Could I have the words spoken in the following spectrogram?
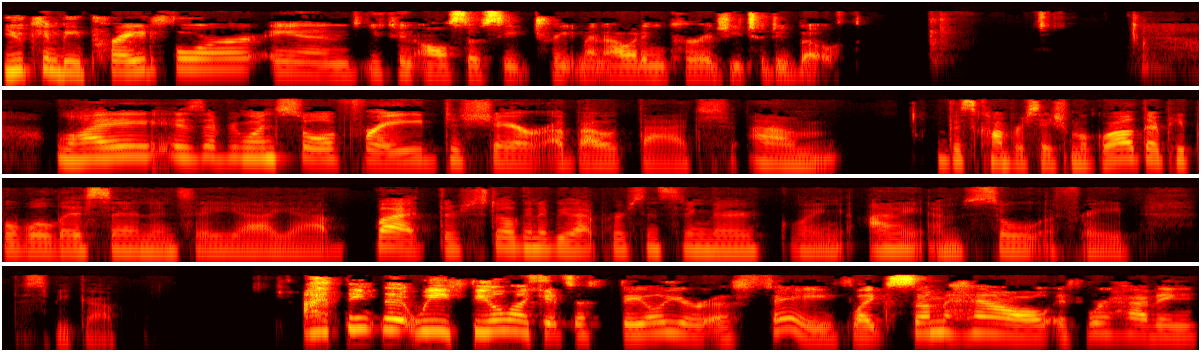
You can be prayed for and you can also seek treatment. I would encourage you to do both. Why is everyone so afraid to share about that? Um, this conversation will go out there. People will listen and say, yeah, yeah. But there's still going to be that person sitting there going, I am so afraid to speak up. I think that we feel like it's a failure of faith. Like somehow, if we're having,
